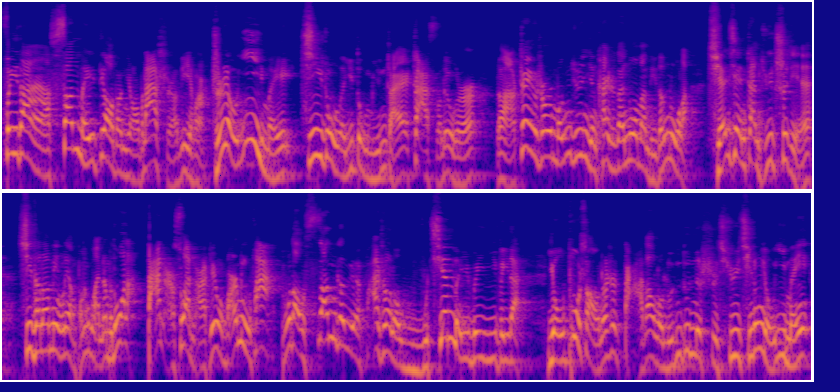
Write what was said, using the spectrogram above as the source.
飞弹啊，三枚掉到鸟不拉屎的地方，只有一枚击中了一栋民宅，炸死六个人，是吧？这个时候盟军已经开始在诺曼底登陆了，前线战局吃紧。希特勒命令甭管那么多了，打哪算哪，给我玩命发！不到三个月，发射了五千枚 V 一飞弹。有不少呢是打到了伦敦的市区，其中有一枚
